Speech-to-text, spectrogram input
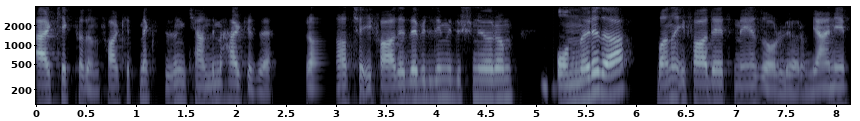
erkek kadın fark etmeksizin kendimi herkese rahatça ifade edebildiğimi düşünüyorum. Onları da bana ifade etmeye zorluyorum. Yani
